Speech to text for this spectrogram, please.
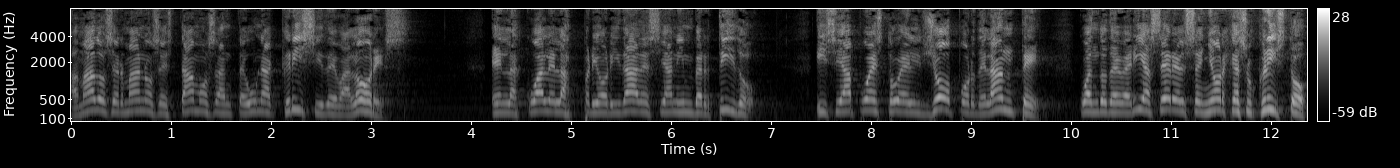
Amados hermanos, estamos ante una crisis de valores en las cuales las prioridades se han invertido y se ha puesto el yo por delante cuando debería ser el Señor Jesucristo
